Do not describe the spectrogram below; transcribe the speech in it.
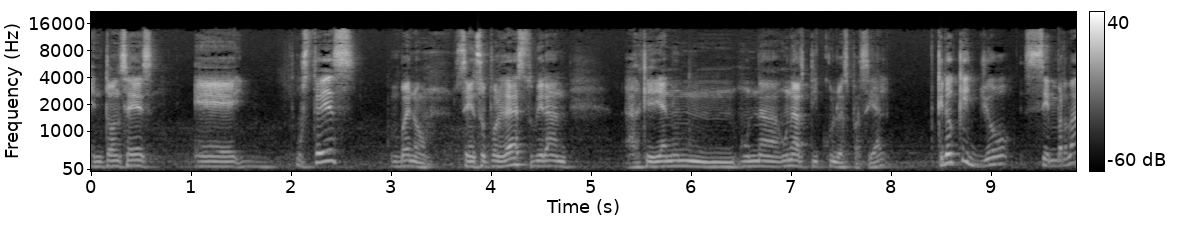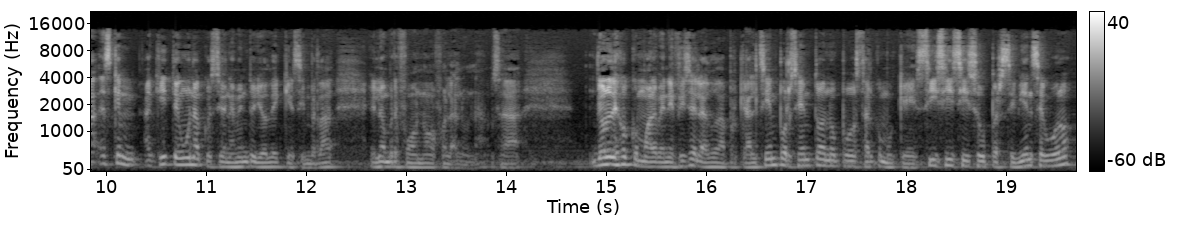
Entonces, eh, ustedes, bueno, si en su posibilidad estuvieran, adquirirían un, un artículo espacial, creo que yo, si en verdad, es que aquí tengo un cuestionamiento yo de que si en verdad el hombre fue o no fue la luna. O sea, yo lo dejo como al beneficio de la duda, porque al 100% no puedo estar como que sí, sí, sí, súper, si bien seguro,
